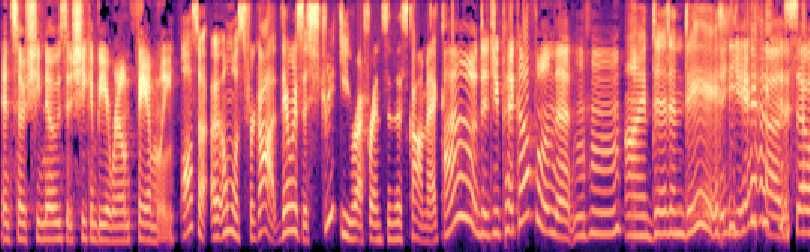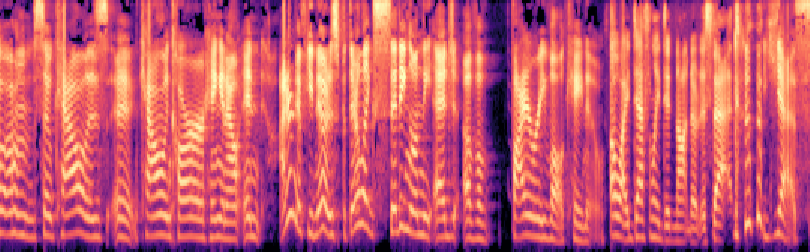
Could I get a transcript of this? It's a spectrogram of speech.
And so she knows that she can be around family. Also, I almost forgot there was a streaky reference in this comic. Oh, did you pick up on that? Mm-hmm. I did indeed. yeah. So, um, so Cal is uh, Cal and Car are hanging out, and I don't know if you noticed, but they're like sitting on the edge of a fiery volcano. Oh, I definitely did not notice that. yes,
